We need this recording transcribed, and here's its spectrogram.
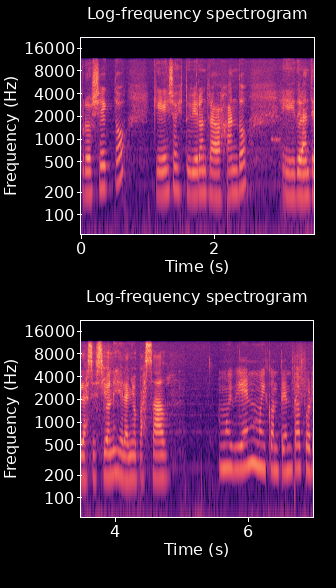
proyectos que ellos estuvieron trabajando eh, durante las sesiones del año pasado. Muy bien, muy contenta por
